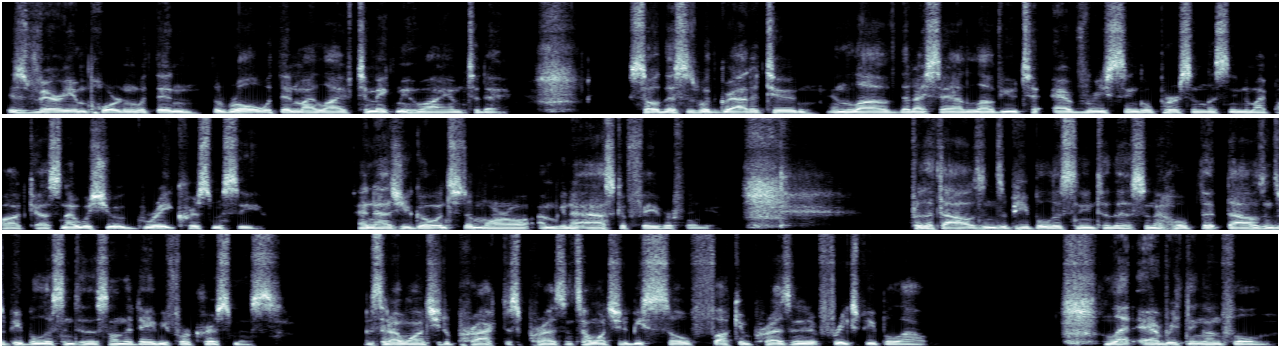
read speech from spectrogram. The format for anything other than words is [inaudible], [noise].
is very important within the role within my life to make me who I am today. So this is with gratitude and love that I say I love you to every single person listening to my podcast. And I wish you a great Christmas Eve. And as you go into tomorrow, I'm going to ask a favor from you. For the thousands of people listening to this, and I hope that thousands of people listen to this on the day before Christmas, is that I want you to practice presence. I want you to be so fucking present it freaks people out. Let everything unfold.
